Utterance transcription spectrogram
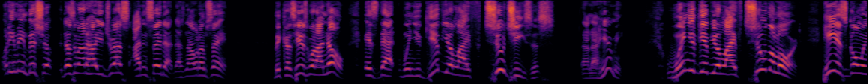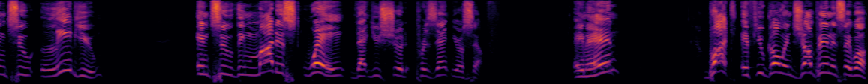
What do you mean, Bishop? It doesn't matter how you dress. I didn't say that. That's not what I'm saying. Because here's what I know is that when you give your life to Jesus, and now hear me, when you give your life to the Lord, He is going to lead you into the modest way that you should present yourself. Amen? But if you go and jump in and say, Well,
